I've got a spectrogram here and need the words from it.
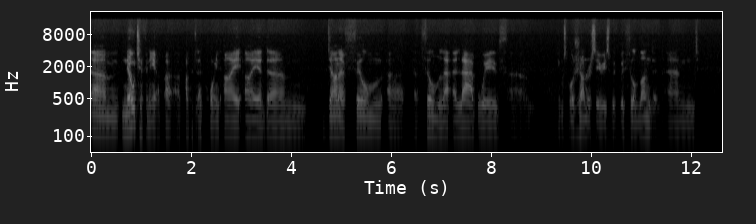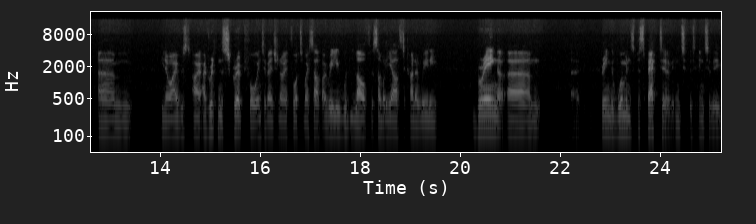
um, know Tiffany up, uh, up to that point. I I had um, done a film uh, a film la- a lab with um, I think it was called Genre Series with with Film London, and um, you know, I was I, would written the script for Intervention. And I thought to myself, I really would love for somebody else to kind of really bring um, uh, bring the woman's perspective into the into the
